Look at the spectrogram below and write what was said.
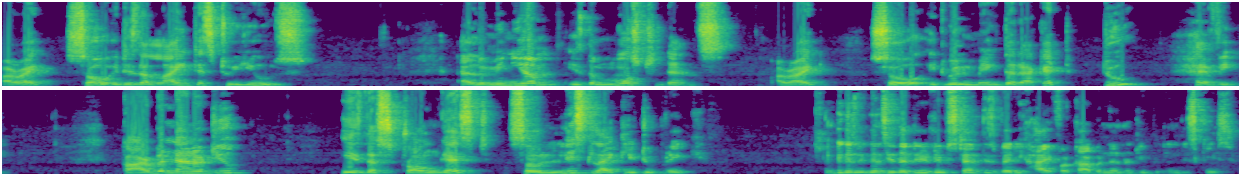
all right so it is the lightest to use. Aluminium is the most dense all right so it will make the racket too heavy. Carbon nanotube is the strongest, so least likely to break because you can see the relative strength is very high for carbon nanotube in this case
